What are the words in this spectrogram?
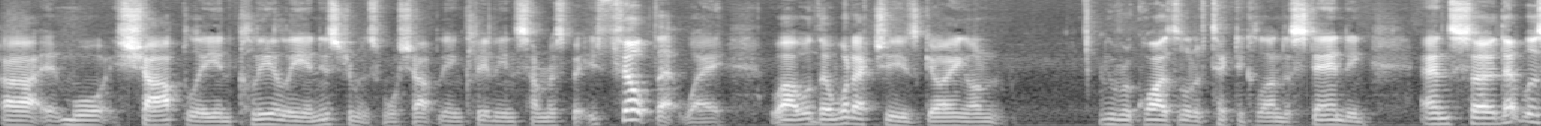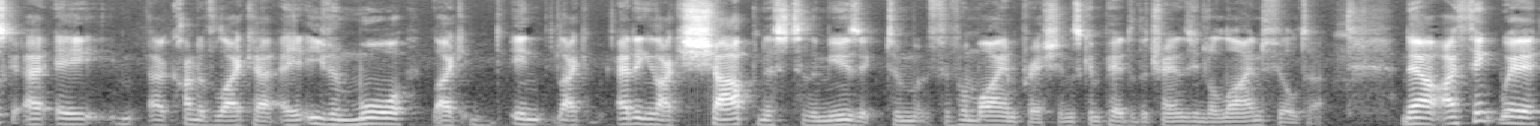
uh, more sharply and clearly, and instruments more sharply and clearly in some respect. It felt that way. Well, although what actually is going on requires a lot of technical understanding and so that was a, a, a kind of like a, a, even more like in like adding like sharpness to the music to for my impressions compared to the transient aligned filter now i think where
